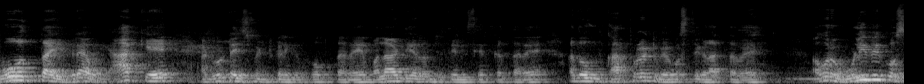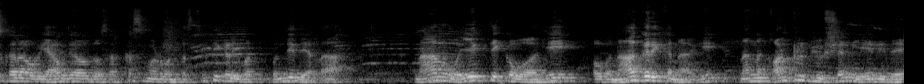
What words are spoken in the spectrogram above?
ಓದ್ತಾ ಇದ್ದರೆ ಅವ್ರು ಯಾಕೆ ಅಡ್ವರ್ಟೈಸ್ಮೆಂಟ್ಗಳಿಗೆ ಹೋಗ್ತಾರೆ, ಬಲಾಢ್ಯರ ಜೊತೆಯಲ್ಲಿ ಸೇರ್ಕೊತಾರೆ ಅದು ಒಂದು ಕಾರ್ಪೊರೇಟ್ ವ್ಯವಸ್ಥೆಗಳಾಗ್ತವೆ. ಅವರ ಉಳಿವಿಗೋಸ್ಕರ ಅವರು ಯಾವುದ್ಯಾವುದೋ ಸರ್ಕಸ್ ಮಾಡುವಂಥ ಸ್ಥಿತಿಗಳು ಇವತ್ತು ಬಂದಿದೆಯಲ್ಲ ನಾನು ವೈಯಕ್ತಿಕವಾಗಿ ಒಬ್ಬ ನಾಗರಿಕನಾಗಿ ನನ್ನ ಕಾಂಟ್ರಿಬ್ಯೂಷನ್ ಏನಿದೆ?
